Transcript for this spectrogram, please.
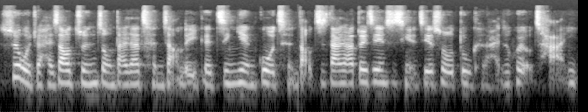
所以我觉得还是要尊重大家成长的一个经验过程，导致大家对这件事情的接受度可能还是会有差异。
